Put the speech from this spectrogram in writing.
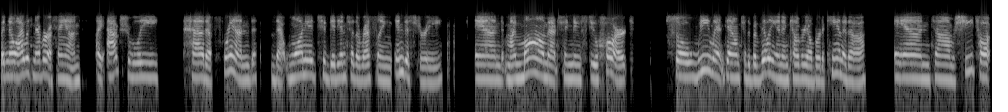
But no, I was never a fan. I actually had a friend that wanted to get into the wrestling industry, and my mom actually knew Stu Hart. So we went down to the pavilion in Calgary, Alberta, Canada, and um, she talked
